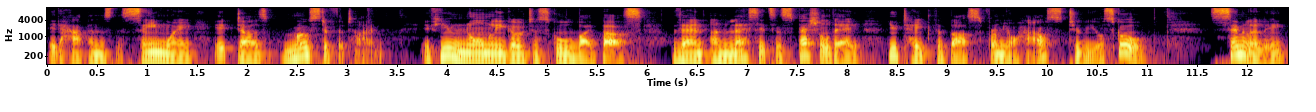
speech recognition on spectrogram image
it happens the same way it does most of the time. If you normally go to school by bus, then unless it's a special day, you take the bus from your house to your school. Similarly,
